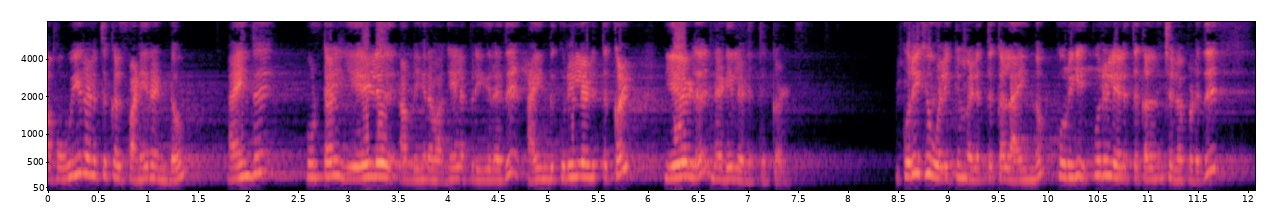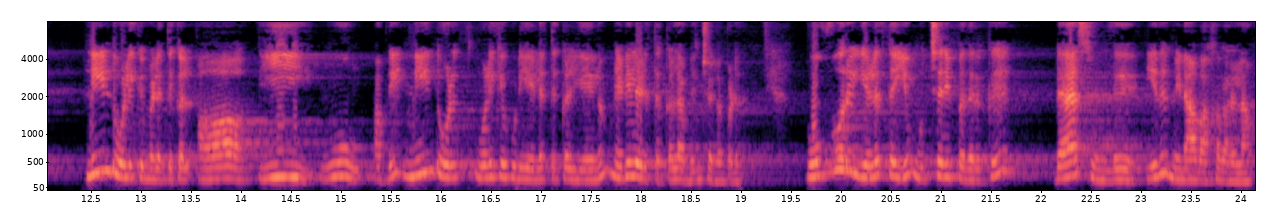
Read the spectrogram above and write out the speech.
அப்போ உயிரெழுத்துக்கள் பனிரெண்டும் ஐந்து கூட்டல் ஏழு அப்படிங்கிற வகையில் பிரிகிறது. ஐந்து குறில் எழுத்துக்கள் ஏழு நெடில் எழுத்துக்கள். குறுகி ஒழிக்கும் எழுத்துக்கள் ஐந்தும் குறுகி குறில் எழுத்துக்கள்னு சொல்லப்படுது. நீண்டு ஒழிக்கும் எழுத்துக்கள் ஆ இ உ. அப்படி நீண்டு ஒழி ஒழிக்கக்கூடிய எழுத்துக்கள் ஏழும் நெடில் எழுத்துக்கள் அப்படின்னு சொல்லப்படுது. ஒவ்வொரு எழுத்தையும் உச்சரிப்பதற்கு டேஸ் உண்டு. இது வினாவாக வரலாம்.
